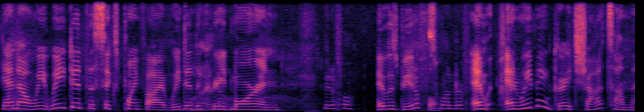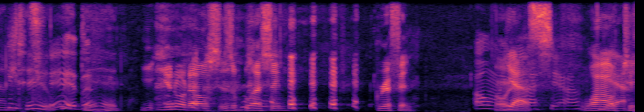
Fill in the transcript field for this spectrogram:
yeah, no, we, we did the 6.5. We did the Creedmoor, and Beautiful. it was beautiful. It's wonderful. And and we made great shots on them We too. We did. did. You, you know what else is a blessing? Griffin. Oh my Oh, yes. gosh, yeah. Wow, Yeah. to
